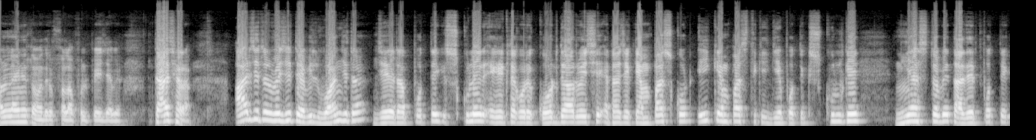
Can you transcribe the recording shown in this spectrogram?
অনলাইনে তোমাদের ফলাফল পেয়ে যাবে। তাছাড়া আর যেটা রয়েছে টেবিল ওয়ান যেটা, যে এটা প্রত্যেক স্কুলের এক একটা করে কোড দেওয়া রয়েছে, এটা হচ্ছে ক্যাম্পাস কোড এই ক্যাম্পাস থেকে গিয়ে প্রত্যেক স্কুলকে নিয়ে আসতে হবে তাদের প্রত্যেক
